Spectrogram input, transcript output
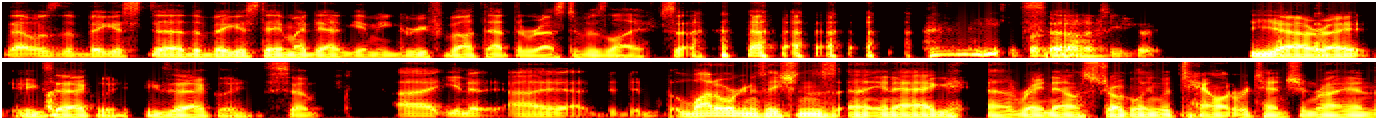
that was the biggest uh, the biggest day. My dad gave me grief about that the rest of his life. So put so, that on a t-shirt. yeah. Right. Exactly. Exactly. So uh, you know, uh, a lot of organizations uh, in ag uh, right now struggling with talent retention, Ryan,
